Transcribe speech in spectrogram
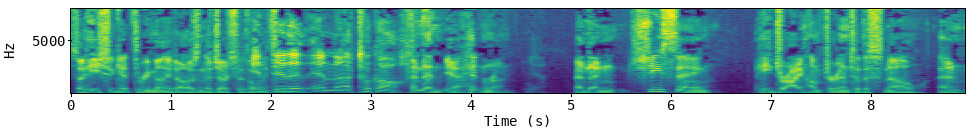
so he should get three million dollars, and the judge says him and did it and uh, took off. and then yeah, hit and run. Yeah. and then she's saying he dry humped her into the snow and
